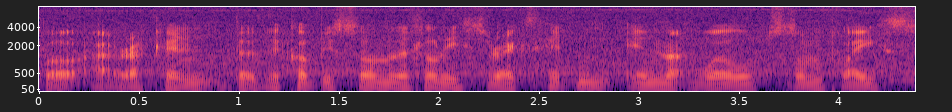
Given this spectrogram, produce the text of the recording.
but I reckon that there could be some little Easter eggs hidden in that world someplace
